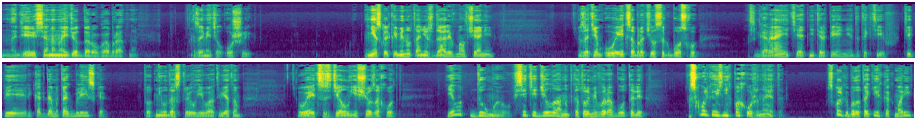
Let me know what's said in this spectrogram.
«Надеюсь, она найдет дорогу обратно», — заметил Оши. Несколько минут они ждали в молчании. Затем Уэйтс обратился к Босху. «Сгораете от нетерпения, детектив? Теперь, когда мы так близко?» Тот не удостоил его ответом. Уэйтс сделал еще заход — я вот думаю, все те дела, над которыми вы работали, сколько из них похоже на это? Сколько было таких, как Мари?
